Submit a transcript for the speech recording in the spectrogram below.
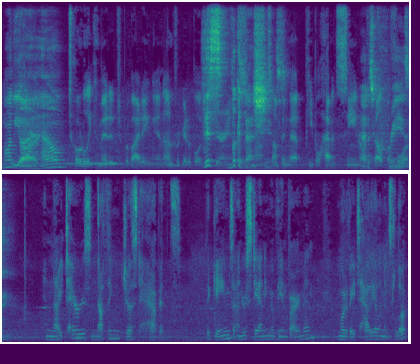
What We the are- hell? Totally committed to providing an unforgettable This- experience. look at that shit. Something that people haven't seen or That is felt crazy. before. In Night Terrors, nothing just happens. The game's understanding of the environment motivates how the elements look,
